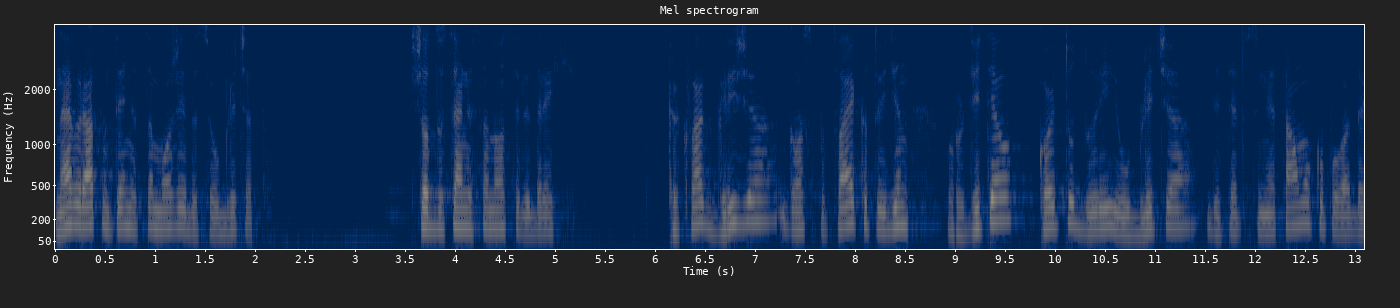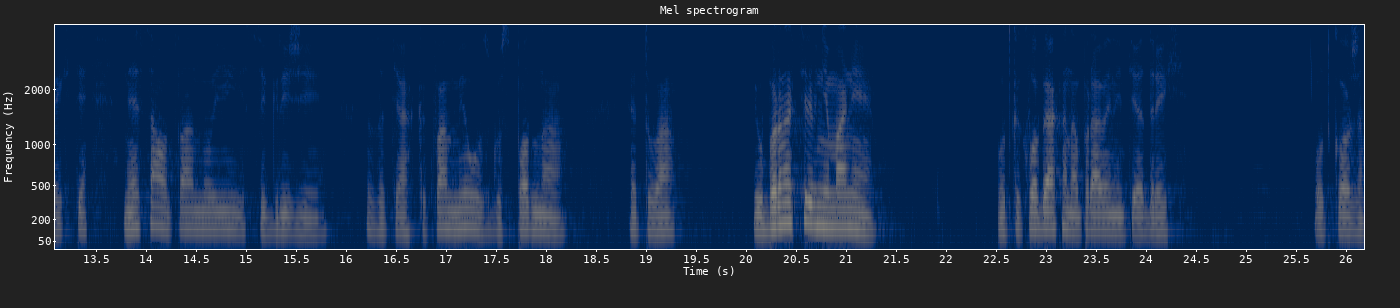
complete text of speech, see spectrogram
Най-вероятно те не са може и да се обличат. Защото до сега не са носили дрехи. Каква грижа Господ? Това е като един родител, който дори и облича детето си. Не е само купува дрехите, не е само това, но и се грижи за тях. Каква милост Господна е това. И обърнахте ли внимание от какво бяха направени тия дрехи? От кожа.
